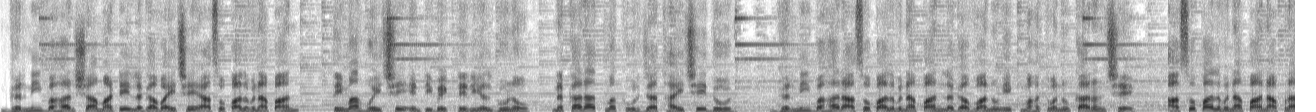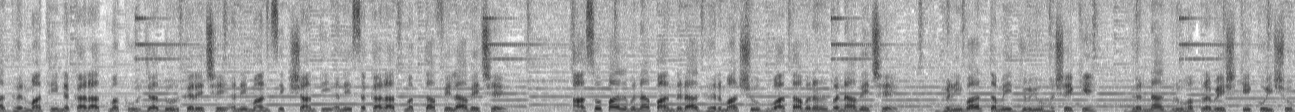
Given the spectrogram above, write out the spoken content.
ઘરની બહાર શા માટે લગાવાય છે આસોપાલવના પાન? તેમાં હોય છે એન્ટીબેક્ટેરિયલ ગુણો, નકારાત્મક ઊર્જા થાય છે દૂર. ઘરની બહાર આસોપાલવના પાન લગાવવાનું એક મહત્વનું કારણ છે. આસોપાલવના પાન આપણા ઘરમાંથી નકારાત્મક ઊર્જા દૂર કરે છે અને માનસિક શાંતિ અને સકારાત્મકતા ફેલાવે છે. આસોપાલવના પાંદડા ઘરમાં શુભ વાતાવરણ બનાવે છે. ઘણીવાર તમે જોયું હશે કે, ઘરના ગૃહપ્રવેશ કે કોઈ શુભ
